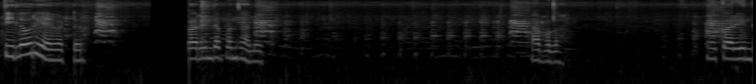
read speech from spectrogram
तिलोरी आहे वाटतं. करिंद पण झालेत. हा बघा. हे करिंद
